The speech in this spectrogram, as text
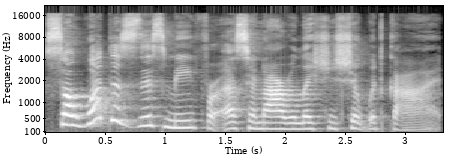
So what does this mean for us in our relationship with God?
